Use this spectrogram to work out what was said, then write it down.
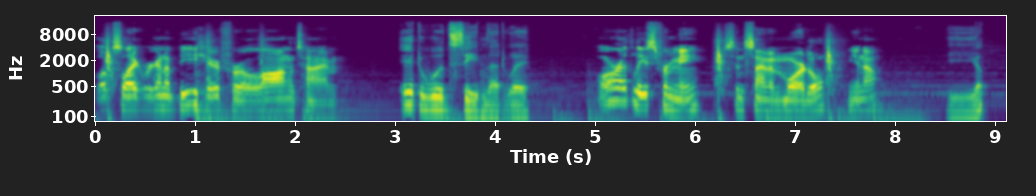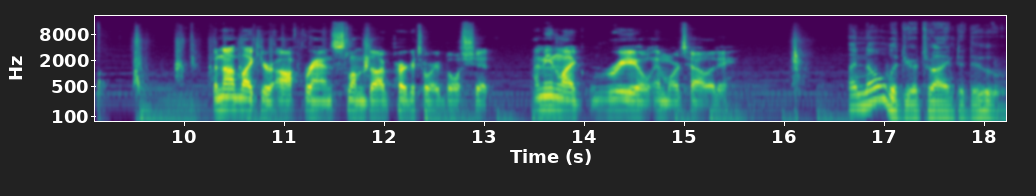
looks like we're gonna be here for a long time. It would seem that way. Or at least for me, since I'm immortal, you know? Yep. But not like your off brand slumdog purgatory bullshit. I mean, like, real immortality. I know what you're trying to do.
